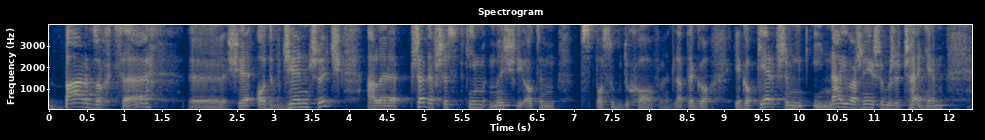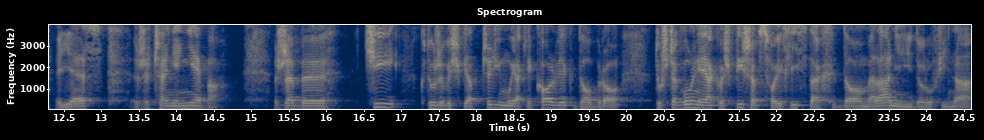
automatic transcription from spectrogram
bardzo chce y, się odwdzięczyć, ale przede wszystkim myśli o tym w sposób duchowy. Dlatego jego pierwszym i najważniejszym życzeniem jest życzenie nieba, żeby ci, którzy wyświadczyli mu jakiekolwiek dobro, tu szczególnie jakoś pisze w swoich listach do Melanii i do Rufina,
